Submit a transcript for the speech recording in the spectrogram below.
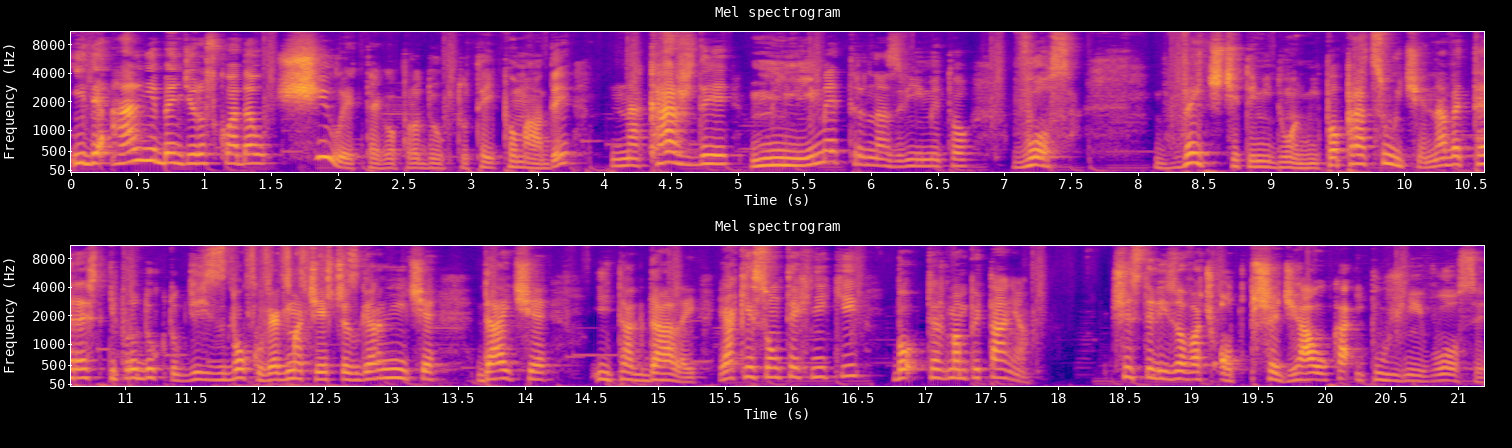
idealnie będzie rozkładał siły tego produktu, tej pomady na każdy milimetr, nazwijmy to, włosa. Wejdźcie tymi dłońmi, popracujcie, nawet te resztki produktu gdzieś z boków, jak macie jeszcze zgarnijcie, dajcie i tak dalej. Jakie są techniki? Bo też mam pytania. Czy stylizować od przedziałka i później włosy,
